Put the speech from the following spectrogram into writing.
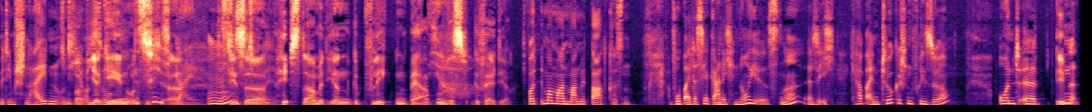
mit dem Schneiden und Zum hier Barbier und so. gehen und das sich finde ich äh, geil. Ich diese toll. Hipster mit ihren gepflegten Bärten, das gefällt dir. Ich wollte immer mal einen Mann mit Bart küssen. Wobei das ja gar nicht neu ist, ne? Also ich habe einen türkischen Friseur und äh, ne,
